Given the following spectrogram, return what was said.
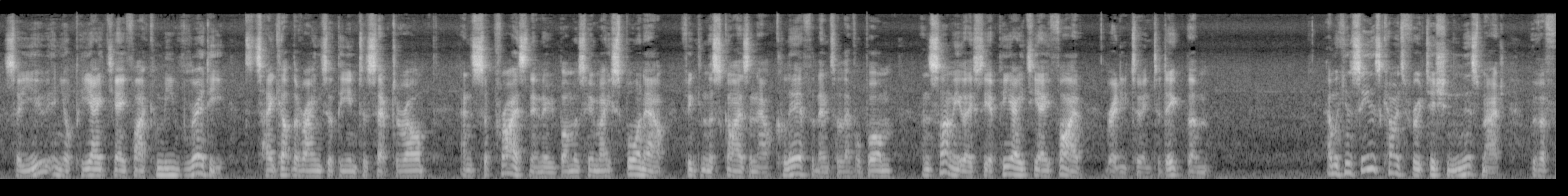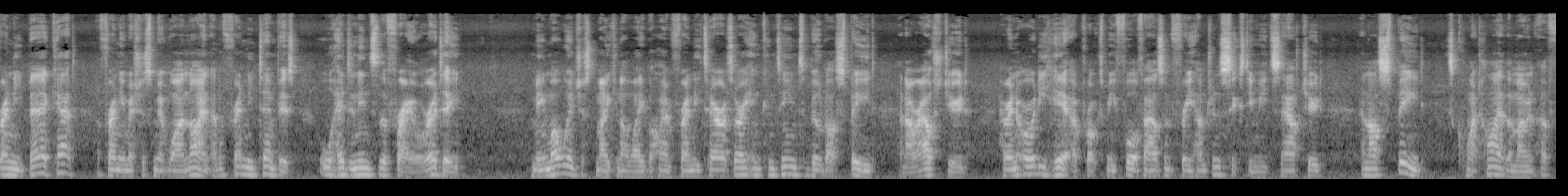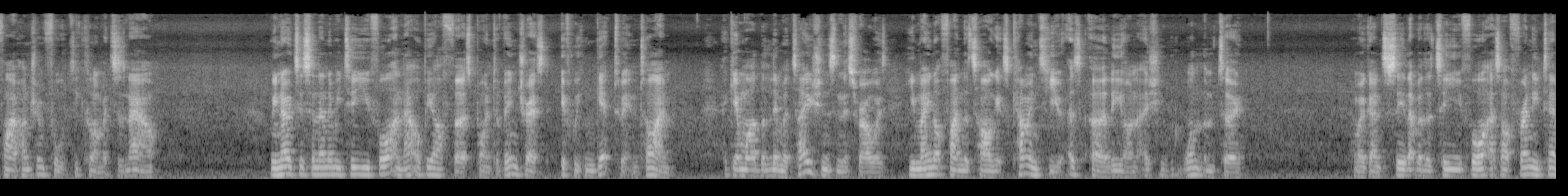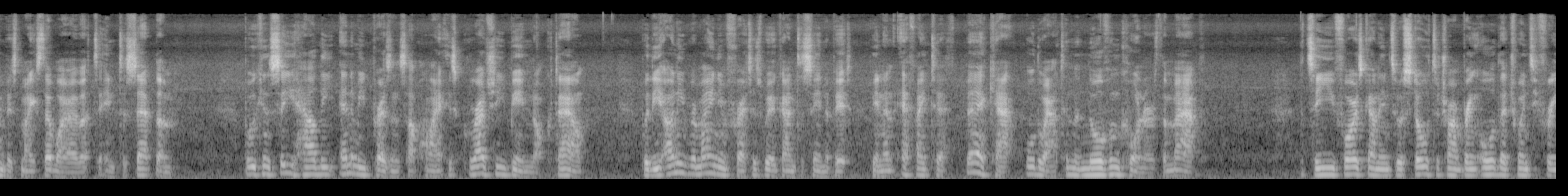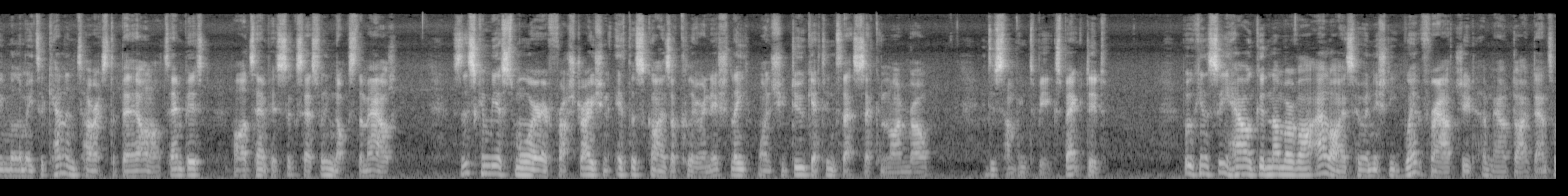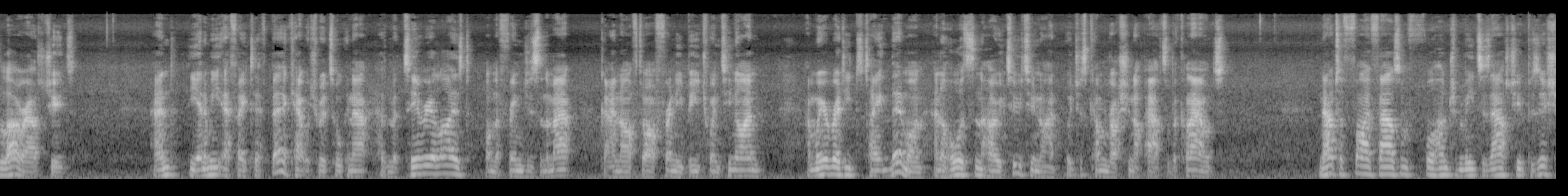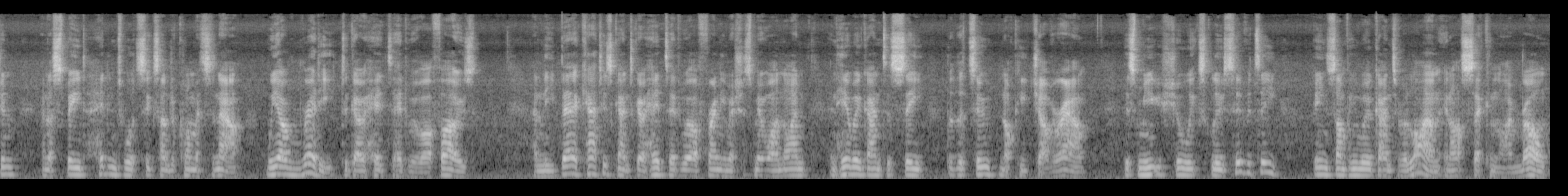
So you in your P-80A5 can be ready to take up the reins of the interceptor role and surprise the enemy bombers who may spawn out thinking the skies are now clear for them to level bomb and suddenly they see a P-80A5 ready to interdict them. And we can see this coming to fruition in this match with a friendly Bearcat, a friendly Messerschmitt 109 and a friendly Tempest all heading into the fray already. Meanwhile we're just making our way behind friendly territory and continuing to build our speed and our altitude, having already hit approximately 4,360 metres altitude and our speed is quite high at the moment at 540 kilometers an hour. We notice an enemy Tu-4 and that will be our first point of interest if we can get to it in time. Again, one of the limitations in this role is you may not find the targets coming to you as early on as you would want them to. And we're going to see that with the Tu-4 as our friendly Tempest makes their way over to intercept them. But we can see how the enemy presence up high is gradually being knocked out, with the only remaining threat as we're going to see in a bit being an F-8F Bearcat all the way out in the northern corner of the map. The Tu-4 is going into a stall to try and bring all their 23mm cannon turrets to bear on our Tempest, but our Tempest successfully knocks them out. So this can be a small area of frustration if the skies are clear initially, once you do get into that second line role. It is something to be expected. But we can see how a good number of our allies who initially went for altitude have now dived down to lower altitudes. And the enemy F-8F Bearcat which we are talking about has materialised on the fringes of the map, going after our friendly B-29, and we're ready to take them on and a Horten Ho 229 which has come rushing up out of the clouds. Now to 5,400 metres altitude position and a speed heading towards 600 km an hour, we are ready to go head to head with our foes. And the Bearcat is going to go head to head with our friendly Messerschmitt 19 and here we're going to see that the two knock each other out. This mutual exclusivity being something we're going to rely on in our second line role.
